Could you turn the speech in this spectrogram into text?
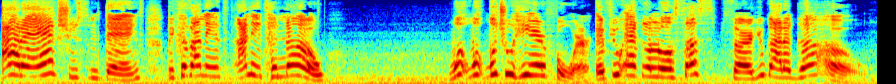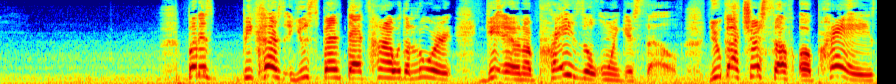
I gotta ask you some things because I need I need to know what what, what you here for. If you act a little sus, sir, you gotta go. But it's because you spent that time with the Lord getting an appraisal on yourself. You got yourself appraised.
